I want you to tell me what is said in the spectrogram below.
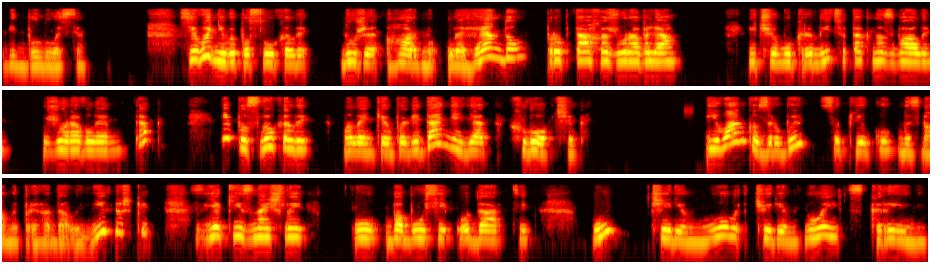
відбулося. Сьогодні ви послухали дуже гарну легенду про птаха журавля і чому криницю так назвали журавлем, так? І послухали маленьке оповідання, як хлопчик. Іванко зробив сопілку. Ми з вами пригадали іграшки, які знайшли у бабусі Одарці, у чарівної, скрині.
